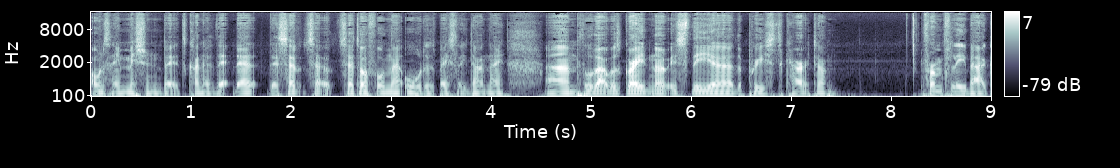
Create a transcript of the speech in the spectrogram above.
I want to say mission, but it's kind of they're they're set set, set off on their orders, basically, don't they? Um, thought that was great. Notice the uh, the priest character from Fleabag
